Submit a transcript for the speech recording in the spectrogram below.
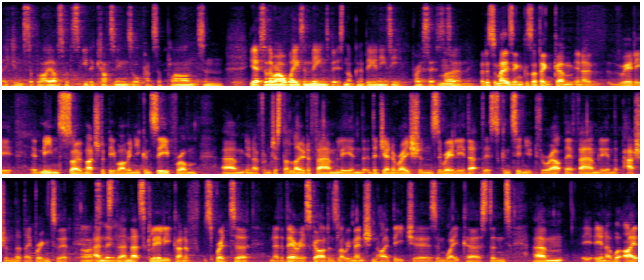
They can supply us with either cuttings or perhaps a plant, and yeah, so there are ways and means, but it's not going to be an easy process, No, certainly. But it's amazing because I think um, you know really it means so much to people. I mean, you can see from um, you know from just the Loder family and the, the generations really that it's continued throughout their family and the passion that they bring to it, Oh, and and that's clearly kind of spread to you know the various gardens like we mentioned, High Beeches and Wakehurst, and um, you know I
